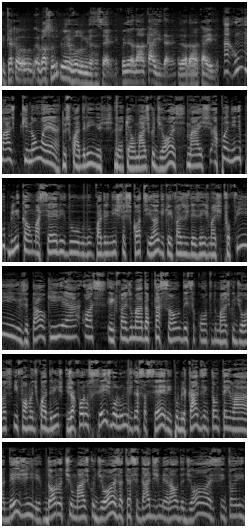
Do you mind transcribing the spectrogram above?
E pior que eu, eu gosto muito do primeiro volume dessa série, depois ela dá uma caída, né? Depois ela dá uma caída. Ah, um mágico que não é dos quadrinhos, né? Que é o Mágico de Oz, mas a Panini publica uma série do quadrinista Scott Young, que faz os desenhos mais fofinhos, e tal, que é a Oz. Ele faz uma adaptação desse conto do Mágico de Oz em forma de quadrinhos. Já foram seis volumes dessa série publicados, então tem lá desde Dorothy, o Mágico de Oz, até a Cidade Esmeralda de Oz, então é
